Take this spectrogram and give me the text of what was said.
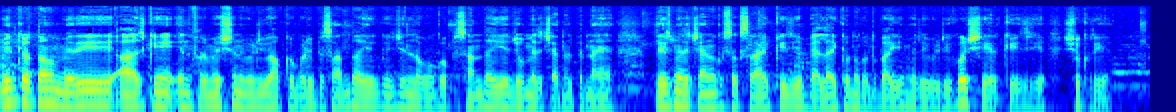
उम्मीद करता हूँ मेरी आज की इन्फॉर्मेशन वीडियो आपको बड़ी पसंद आई कि जिन लोगों को पसंद आई है, जो मेरे चैनल पर नए हैं। प्लीज़ मेरे चैनल को सब्सक्राइब कीजिए बेल आइकन को दबाइए, मेरी वीडियो को शेयर कीजिए। शुक्रिया।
